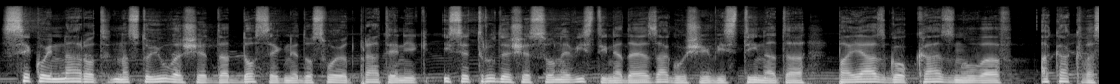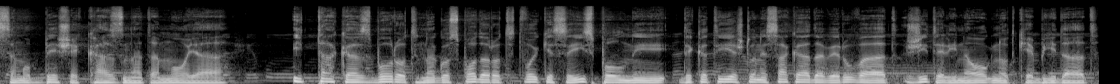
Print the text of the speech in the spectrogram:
Секој народ настојуваше да досегне до својот пратеник и се трудеше со невистина да ја загуши вистината, па јас го казнував, а каква само беше казната моја. И така зборот на Господарот твој ке се исполни, дека тие што не сакаат да веруваат, жители на огнот ке бидат.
